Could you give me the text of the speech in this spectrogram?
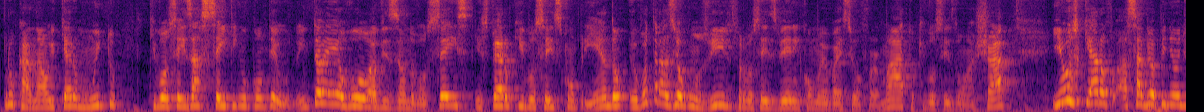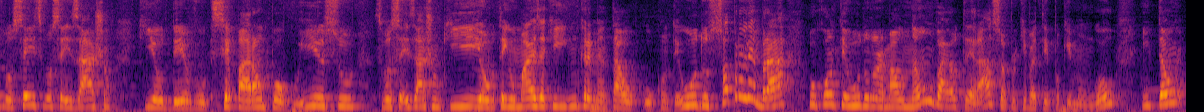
pro canal e quero muito que vocês aceitem o conteúdo. Então eu vou avisando vocês, espero que vocês compreendam. Eu vou trazer alguns vídeos para vocês verem como vai ser o formato, o que vocês vão achar. E eu quero saber a opinião de vocês, se vocês acham que eu devo separar um pouco isso, se vocês acham que eu tenho mais aqui incrementar o, o conteúdo. Só para lembrar, o conteúdo normal não vai alterar, só porque vai ter Pokémon GO. Então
